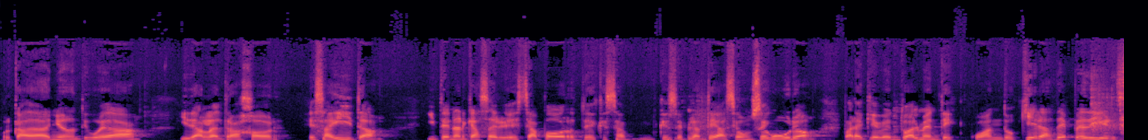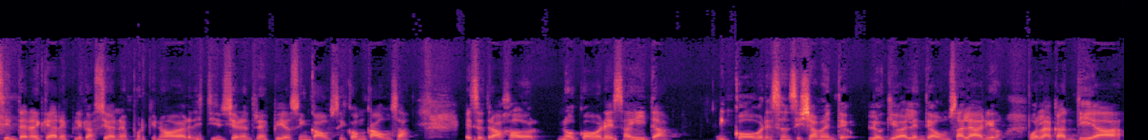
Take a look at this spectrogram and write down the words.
por cada año de antigüedad y darle al trabajador esa guita y tener que hacer ese aporte que se, que se plantea hacia un seguro para que eventualmente cuando quieras despedir, sin tener que dar explicaciones, porque no va a haber distinción entre despido sin causa y con causa, ese trabajador no cobre esa guita y cobre sencillamente lo equivalente a un salario por la cantidad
